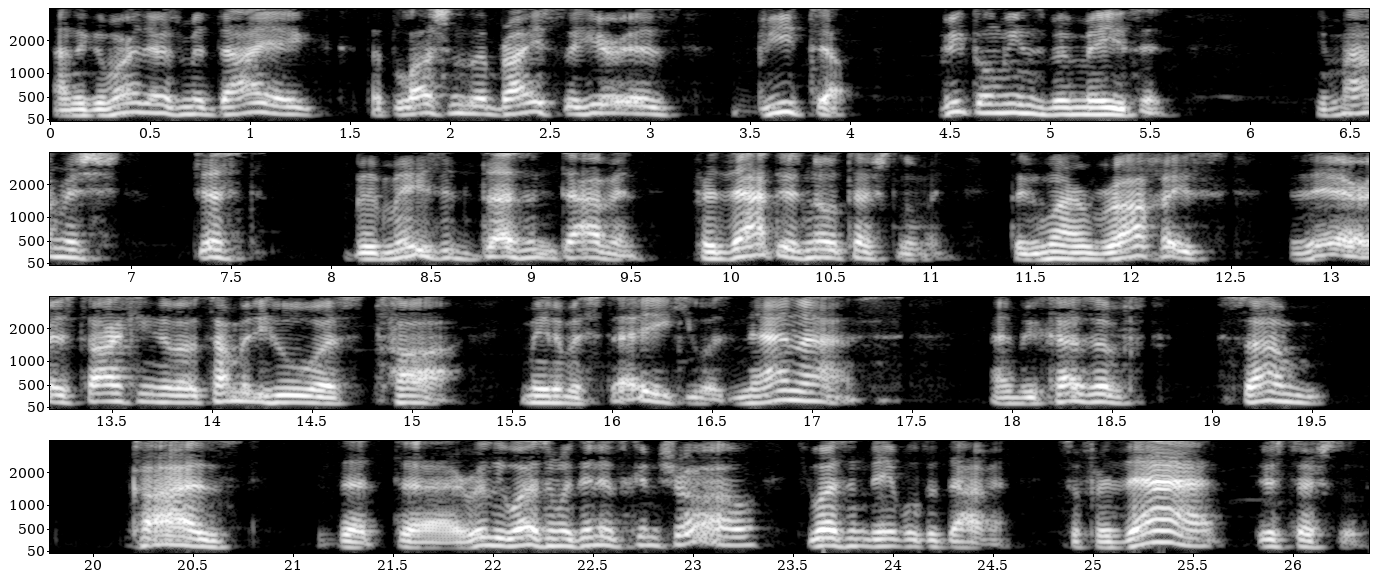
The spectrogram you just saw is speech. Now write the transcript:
And the Gemara there is Medayik, that the Lashon of the Brisa here is Bitel. Bitel means Bemezid. Mamish just Bemezid doesn't daven. For that there's no Tashlumin. The Gemara in Bracha is there is talking about somebody who was Ta, made a mistake, he was Nanas, and because of some cause that uh, really wasn't within his control, he wasn't able to daven. So for that, there's Tashlum.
